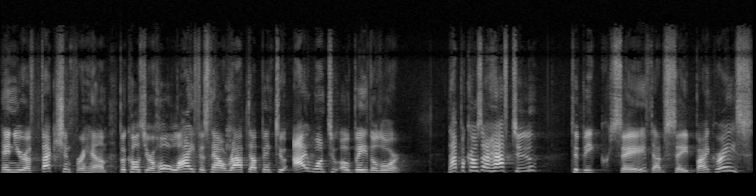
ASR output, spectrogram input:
and your affection for Him because your whole life is now wrapped up into, I want to obey the Lord. Not because I have to, to be saved, I'm saved by grace,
